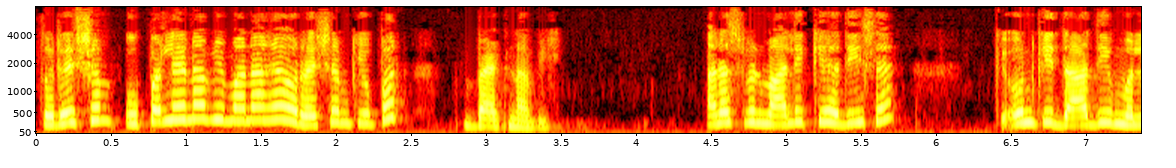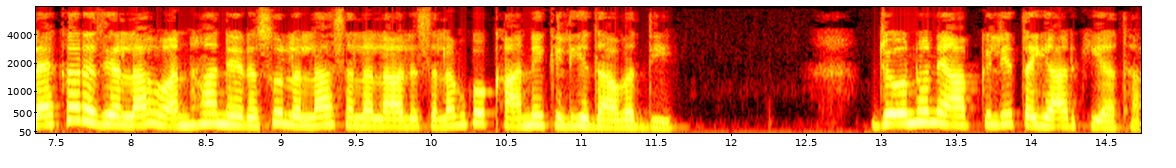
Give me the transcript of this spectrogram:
تو ریشم اوپر لینا بھی منع ہے اور ریشم کے اوپر بیٹھنا بھی۔ انس بن مالک کی حدیث ہے کہ ان کی دادی ملیکا رضی اللہ عنہا نے رسول اللہ صلی اللہ علیہ وسلم کو کھانے کے لیے دعوت دی، جو انہوں نے آپ کے لیے تیار کیا تھا۔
